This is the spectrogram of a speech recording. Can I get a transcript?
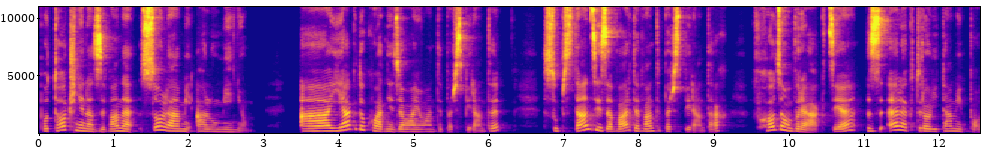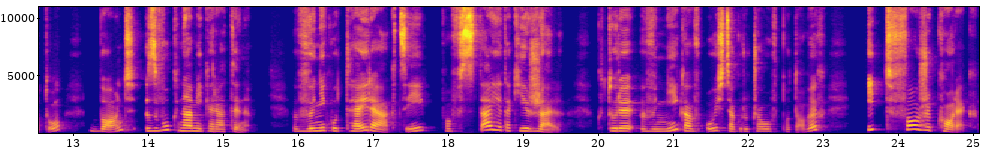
potocznie nazywane solami aluminium. A jak dokładnie działają antyperspiranty? Substancje zawarte w antyperspirantach wchodzą w reakcję z elektrolitami potu bądź z włóknami keratyny. W wyniku tej reakcji powstaje taki żel, który wnika w ujścia gruczołów potowych i tworzy korek.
